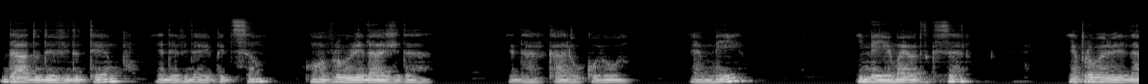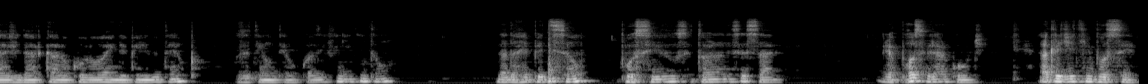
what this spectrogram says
dado o devido tempo e a devida repetição, com a probabilidade da, de dar cara ou coroa é meio, e meio é maior do que zero, e a probabilidade de dar cara ou coroa independe do tempo. Você tem um tempo quase infinito, então, dada a repetição, possível se torna necessário. Já posso virar coach. Acredite em você.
